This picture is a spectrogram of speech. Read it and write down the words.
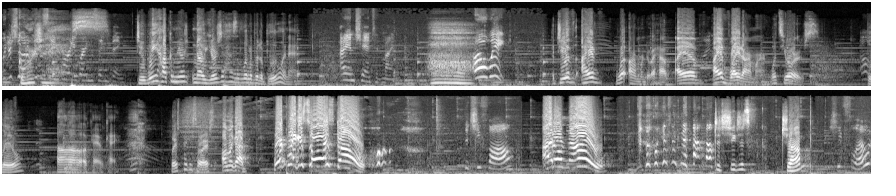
We just showed up the same party Gorgeous. wearing the same thing. Do we? How come yours? No, yours has a little bit of blue in it. I enchanted mine. Oh, wait. Do you have? I have. What armor do I have? I have. I have white armor. What's yours? Oh, Blue. Oh, okay, okay. Where's Pegasaurus? Oh my God! Where'd Pegasaurus go? Did she fall? I don't know. no. Did she just jump? Did she float?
